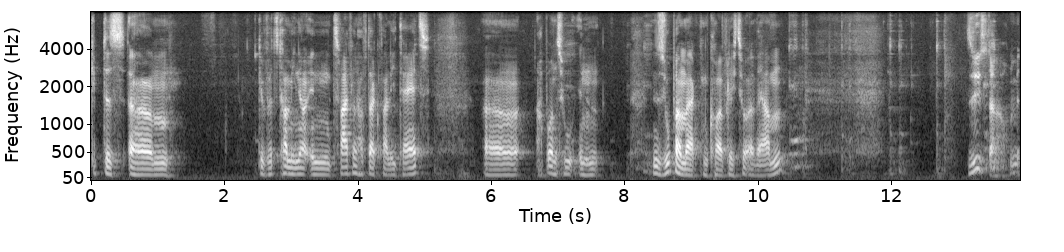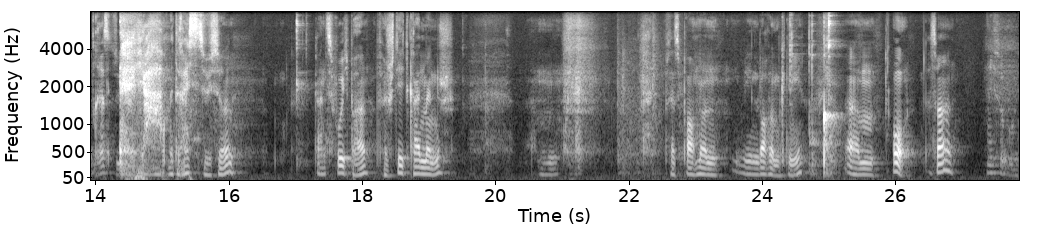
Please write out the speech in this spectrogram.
gibt es ähm, Gewürztraminer in zweifelhafter Qualität äh, ab und zu in Supermärkten käuflich zu erwerben. Süß dann auch, ne? mit Restsüße. Ja, mit Restsüße. Ganz furchtbar. Versteht kein Mensch. Ähm, das braucht man wie ein Loch im Knie. Ähm, oh, das war. Nicht so gut.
